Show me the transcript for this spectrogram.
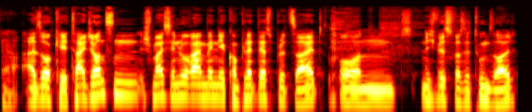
Ja, also okay, Ty Johnson schmeißt ihr nur rein, wenn ihr komplett desperate seid und nicht wisst, was ihr tun sollt.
